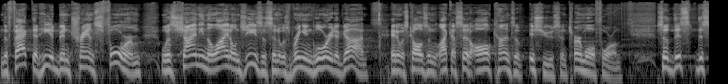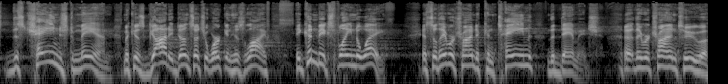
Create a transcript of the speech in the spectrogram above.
the fact that he had been transformed was shining the light on Jesus and it was bringing glory to God. And it was causing, like I said, all kinds of issues and turmoil for him. So this, this, this changed man, because God had done such a work in his life, he couldn't be explained away. And so they were trying to contain the damage. Uh, they were trying to uh,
